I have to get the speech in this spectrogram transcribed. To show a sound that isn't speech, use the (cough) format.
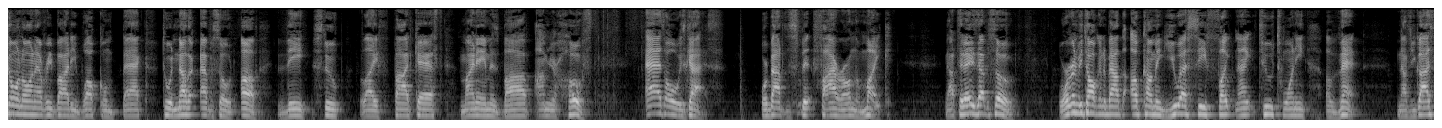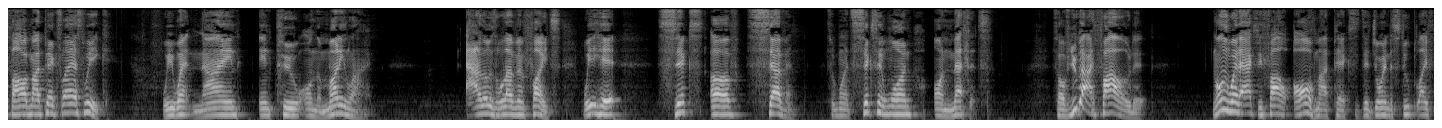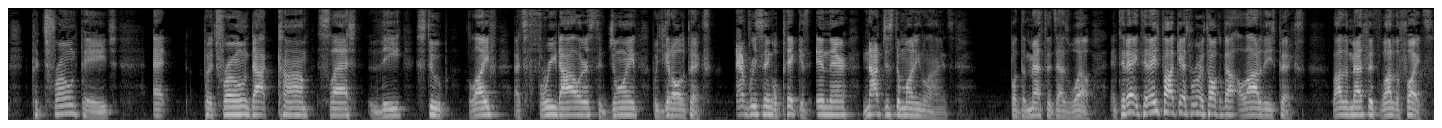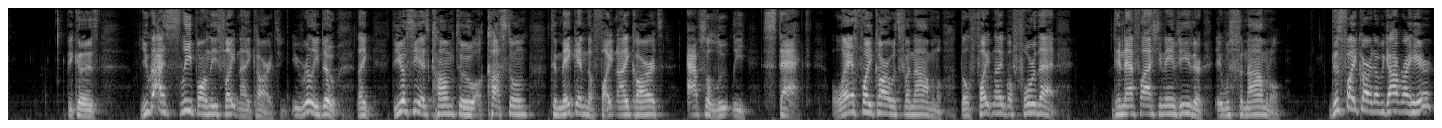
Going on, everybody? Welcome back to another episode of the Stoop Life Podcast. My name is Bob. I'm your host. As always, guys, we're about to spit fire on the mic. Now, today's episode, we're going to be talking about the upcoming UFC Fight Night 220 event. Now, if you guys followed my picks last week, we went 9 and 2 on the money line. Out of those 11 fights, we hit 6 of 7. So we went 6 and 1 on methods. So if you guys followed it, the only way to actually follow all of my picks is to join the Stoop Life Patreon page at patreon.com slash the stoop life. That's $3 to join, but you get all the picks. Every single pick is in there, not just the money lines, but the methods as well. And today, today's podcast, we're going to talk about a lot of these picks, a lot of the methods, a lot of the fights, because you guys sleep on these fight night cards. You really do. Like the UFC has come to accustom to making the fight night cards absolutely stacked. Last fight card was phenomenal. The fight night before that didn't have flashy names either. It was phenomenal. This fight card that we got right here,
